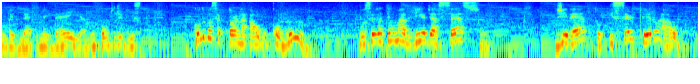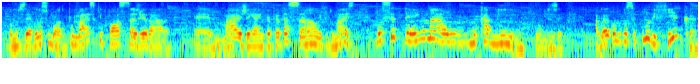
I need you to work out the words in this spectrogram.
uma ideia, uma ideia, um ponto de vista. Quando você torna algo comum, você já tem uma via de acesso direto e certeiro a algo. Vamos dizer, grosso modo, por mais que possa gerar é, margem à interpretação e tudo mais, você tem uma, um, um caminho, vamos dizer. Agora, quando você plurifica,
